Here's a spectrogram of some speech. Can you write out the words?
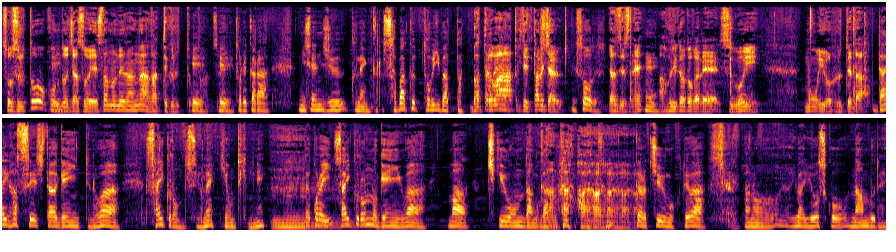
そうすると今度じゃあそういう餌の値段が上がってくるってことなんですね、それから2019年から砂漠飛びバッタバッタがわーっと来て食べちゃうそうです。やつですね、アフリカとかですごい猛威を振るってた。大発生した原因っていうのはサイクロンですよね。基本的にね。でこれサイクロンの原因はまあ地球温暖化、はいから中国ではあのいわゆる揚子江南部で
